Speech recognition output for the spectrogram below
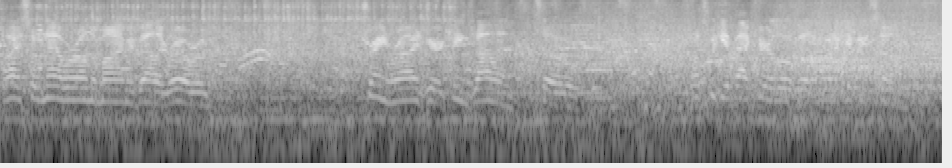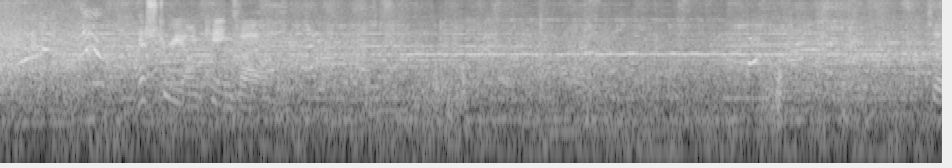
All right, so now we're on the Miami Valley Railroad train ride here at Kings Island. So once we get back here a little bit, I'm going to give you some history on Kings Island. So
